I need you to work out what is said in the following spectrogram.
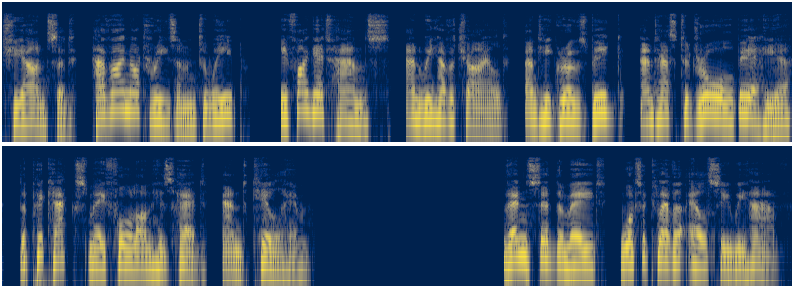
she answered, have I not reason to weep? If I get Hans, and we have a child, and he grows big, and has to draw beer here, the pickaxe may fall on his head, and kill him. Then said the maid, What a clever Elsie we have!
